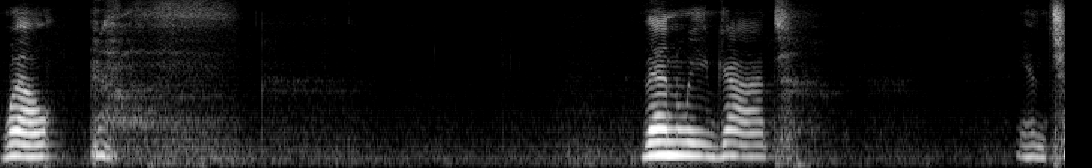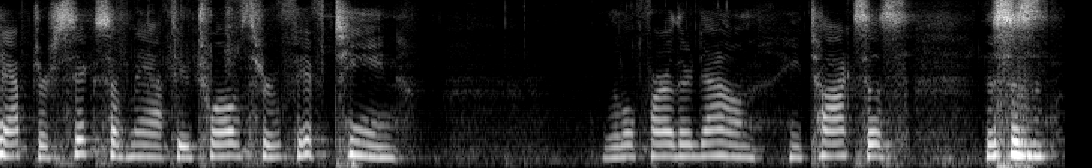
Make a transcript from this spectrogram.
Well, then we got in chapter 6 of Matthew 12 through 15. A little farther down, he talks us. This is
